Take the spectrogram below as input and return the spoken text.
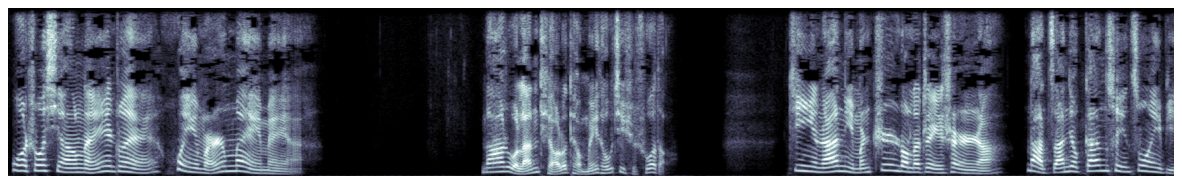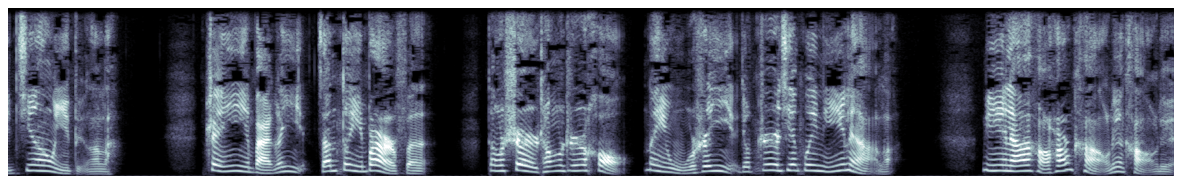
我说小累赘，慧文妹妹呀。那若兰挑了挑眉头，继续说道：“既然你们知道了这事儿啊，那咱就干脆做一笔交易得了。这一百个亿咱对半分，等事儿成之后，那五十亿就直接归你俩了。你俩好好考虑考虑，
